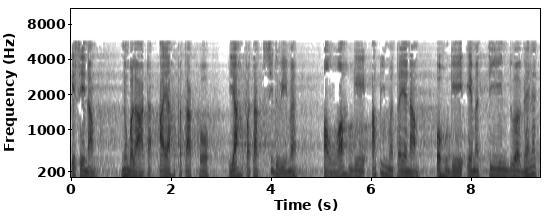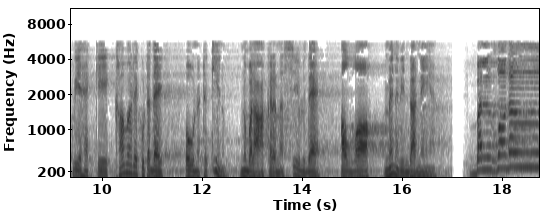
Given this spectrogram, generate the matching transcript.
එසේනම් නුඹලාට අයහපතක් හෝ යහපතක් සිදුවීම අල්ලාහ්ගේ අපිමතය නම් ඔහුගේ එම තීන්දුව වැළැක්විය හැක්කේ කවරෙකුටදයි ඔවුන්ට කියනු. නුඹලා කරන සියලු දෑ අල්ලාහ් මැනවින් දන්නේය. بل ظننتم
